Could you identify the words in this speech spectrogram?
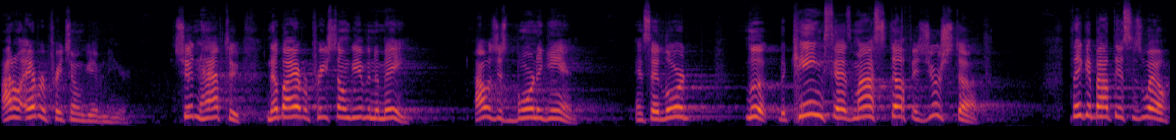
I don't ever preach on giving here. Shouldn't have to. Nobody ever preached on giving to me. I was just born again and said, Lord, look, the king says my stuff is your stuff. Think about this as well.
